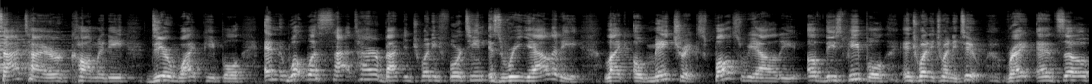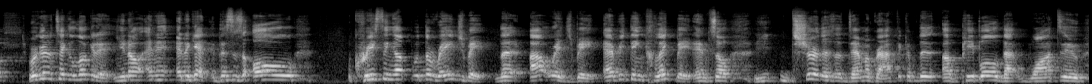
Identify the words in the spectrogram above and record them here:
satire comedy Dear White People and what was satire back in 2014 is reality like a matrix false reality of these people in 2022 right and so we're gonna take a look at it you know and, and again this is all creasing up with the rage bait, the outrage bait, everything clickbait. And so, sure, there's a demographic of the of people that want to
